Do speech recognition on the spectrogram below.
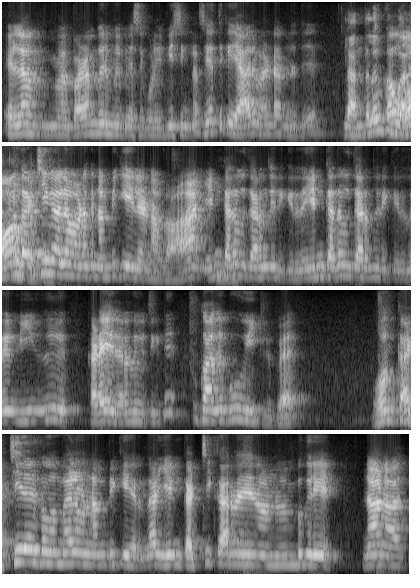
எல்லாம் ம- பழம்பெருமை பேசக்கூடிய பீசிங்கெல்லாம் சேர்த்துக்க யார் வேண்டாம்னது. இல்ல அந்த அளவுக்கு உன் கட்சி மேலே உனக்கு நம்பிக்கை இல்லைன்னா தான் என் கதவு திறந்து இருக்கிறது என் கதவு திறந்து இருக்கிறது நீ இது கடையை திறந்து வச்சுக்கிட்டு உட்காந்து கூவிட்டு இருப்ப. உன் கட்சியில் இருக்கவங்க மேலே உன் நம்பிக்கை இருந்தால் என் கட்சிக்காரனை நான் நம்புகிறேன். நான்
